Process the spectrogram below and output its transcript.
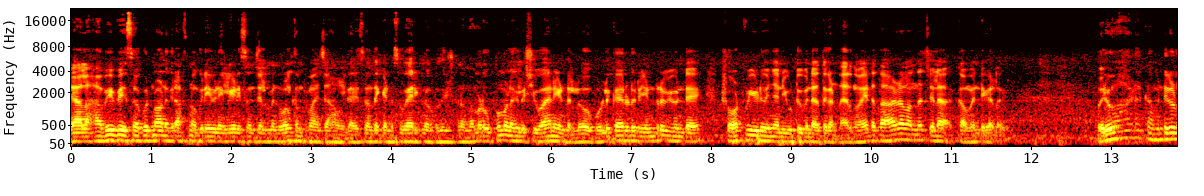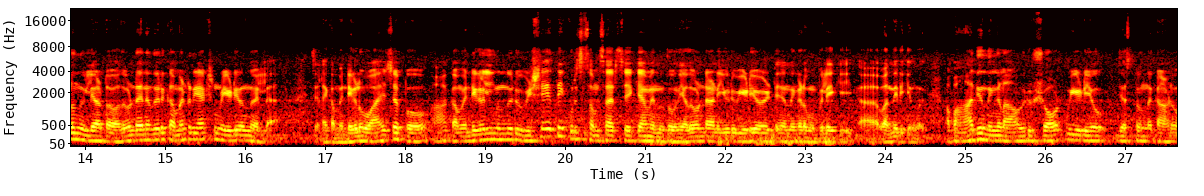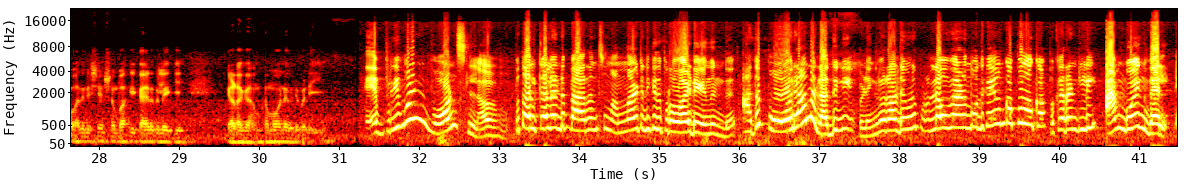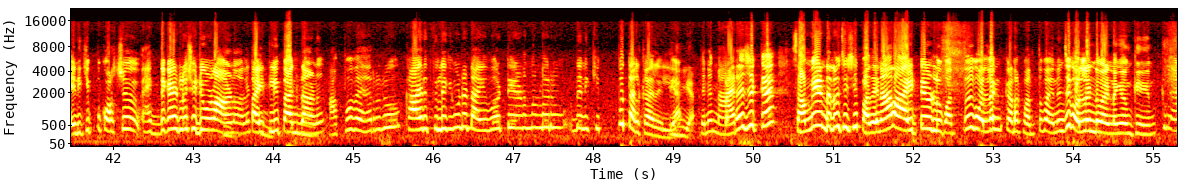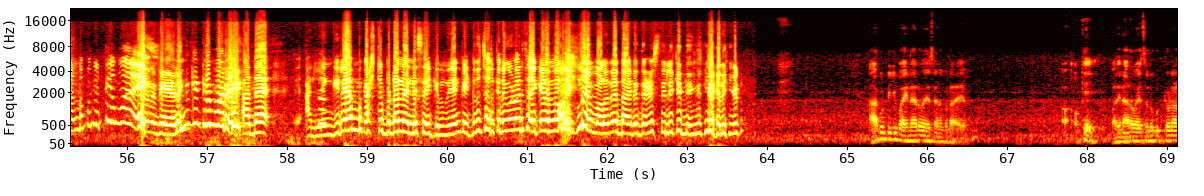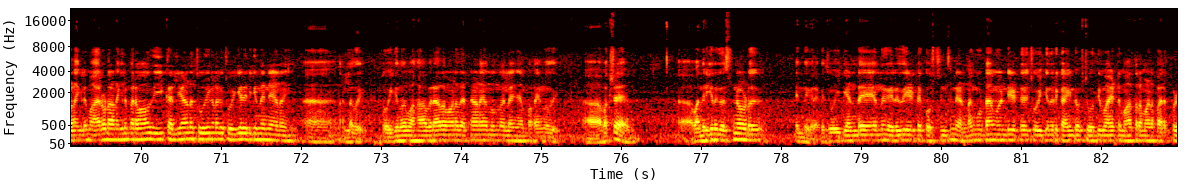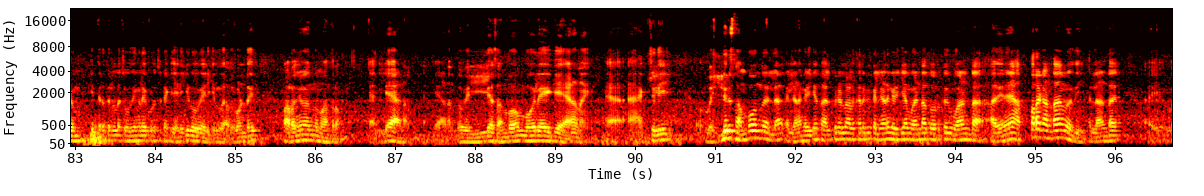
യാല ഹബീബി so good morning good no good evening ladies and gentlemen welcome to my channel guys എന്തൊക്കെയാണ് സുഖമായിരിക്കണം പ്രതീക്ഷിക്കണം നമ്മുടെ ഉപ്പുമുളകിൽ ശിവാനി ഉണ്ടല്ലോ. പുള്ളിക്കാരുടെ ഒരു ഇന്റർവ്യൂവിന്റെ ഷോർട്ട് വീഡിയോ ഞാൻ യൂട്യൂബിന്റെ അകത്ത് കണ്ടായിരുന്നു. അതിന്റെ താഴെ വന്ന ചില കമന്റുകൾ ഒരുപാട് കമന്റുകളൊന്നും ഇല്ല കേട്ടോ. അതുകൊണ്ട് തന്നെ ഇതൊരു കമന്റ് റിയാക്ഷൻ വീഡിയോ ഒന്നുമല്ല ചില കമന്റുകൾ വായിച്ചപ്പോൾ ആ കമന്റുകളിൽ നിന്നൊരു വിഷയത്തെക്കുറിച്ച് സംസാരിച്ചേക്കാം എന്ന് തോന്നി. അതുകൊണ്ടാണ് ഈ ഒരു വീഡിയോ ആയിട്ട് ഞാൻ നിങ്ങളുടെ മുമ്പിലേക്ക് വന്നിരിക്കുന്നത്. അപ്പോൾ ആദ്യം നിങ്ങൾ ആ ഒരു ഷോർട്ട് വീഡിയോ ജസ്റ്റ് ഒന്ന് കാണൂ അതിനുശേഷം ബാക്കി കാര്യത്തിലേക്ക് കിടക്കാം come on everybody every one once love ഇപ്പൊ തൽക്കാലം എന്റെ പാരന്റ്സ് നന്നായിട്ട് എനിക്കത് പ്രൊവൈഡ് ചെയ്യുന്നുണ്ട്. അത് പോരാന്നല്ല. അതിന് എപ്പോഴെങ്കിലും ഒരാളുടെ കൂടെ ലവ് വേണം തോന്നി കഴിഞ്ഞാൽ നമുക്ക് അപ്പൊ നോക്കാം. ഇപ്പൊ current I am going well എനിക്കിപ്പോ കുറച്ച് ഹെക്ടിക് ആയിട്ടുള്ള ഷെഡ്യൂൾ ആണ്. അല്ല ടൈറ്റ്ലി പാക്ഡ് ആണ്. അപ്പൊ വേറൊരു കാര്യത്തിലേക്ക് കൂടെ ഡൈവേർട്ട് ചെയ്യണം എന്നുള്ളൊരു ഇത് എനിക്ക് ഇപ്പൊ തൽക്കാലം ഇല്ല. പിന്നെ മാരേജ് ഒക്കെ സമയമുണ്ടല്ലോ ചേച്ചി. പതിനാറായിട്ടേ ഉള്ളൂ. പത്ത് കൊല്ലം കിടക്കും പത്ത് പതിനഞ്ച് കൊല്ലം ഉണ്ട് വേണമെങ്കിൽ നമുക്ക് നമുക്ക് വേണ്ടപ്പോ കിട്ടിയാ പോരെ. വേണമെങ്കിൽ കിട്ടിയ പോരെ. അതെ. അല്ലെങ്കിൽ അമ്മ കഷ്ടപ്പെട്ടാണ് എന്നെ സഹിക്കുന്നത്. ഞാൻ കെട്ടുന്ന ചെറുക്കനെ കൂടെ ഒരു സഹിക്കണം എന്ന് പറഞ്ഞാൽ വളരെ ദാരിദ്ര്യത്തിലേക്ക് നീങ്ങും കാര്യങ്ങൾ. ആ കുട്ടിക്ക് പതിനാറ് വയസ്സാണ് പ്രായം. ഓക്കെ. പതിനാറ് വയസ്സുള്ള കുട്ടിയോടാണെങ്കിലും ആരോടാണെങ്കിലും പരമാവധി ഈ കല്യാണ ചോദ്യങ്ങളൊക്കെ ചോദിക്കാതിരിക്കുന്നത് തന്നെയാണ് നല്ലത്. ചോദിക്കുന്നത് മഹാപരാധമാണ് തെറ്റാണ് എന്നൊന്നുമല്ല ഞാൻ പറയുന്നത്. പക്ഷേ വന്നിരിക്കുന്ന ക്വസ്റ്റിനോട് എന്തെങ്കിലുമൊക്കെ ചോദിക്കേണ്ടേ എന്ന് കരുതിയിട്ട് ക്വസ്റ്റ്യൻസിന്റെ എണ്ണം കൂട്ടാൻ വേണ്ടിയിട്ട് ചോദിക്കുന്ന ഒരു കൈൻഡ് ഓഫ് ചോദ്യമായിട്ട് മാത്രമാണ് പലപ്പോഴും ഇത്തരത്തിലുള്ള ചോദ്യങ്ങളെ കുറിച്ചിട്ടൊക്കെ എനിക്ക് തോന്നിയിരിക്കുന്നത്. അതുകൊണ്ട് പറഞ്ഞു എന്ന് മാത്രം. കല്യാണം. എന്തോ വലിയ സംഭവം പോലെയൊക്കെയാണ്. ആക്ച്വലി വലിയൊരു സംഭവമൊന്നുമല്ല. കല്യാണം കഴിക്കാൻ താല്പര്യമുള്ള ആൾക്കാർക്ക് കല്യാണം കഴിക്കാൻ വേണ്ടാത്തവർക്ക് വേണ്ട. അതിനെ അത്ര കണ്ടാൽ മതി. അല്ലാണ്ട്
